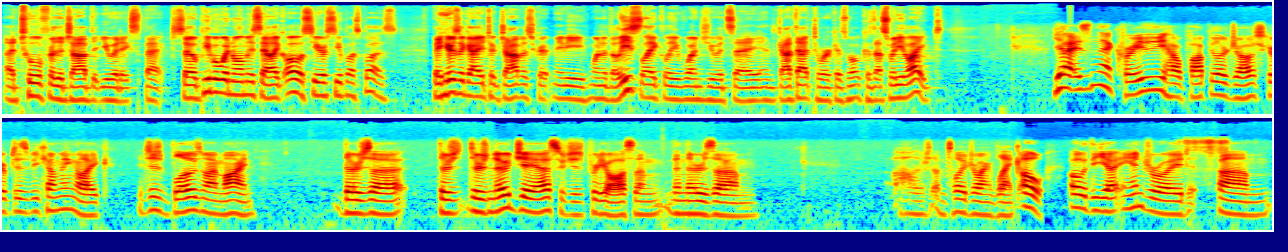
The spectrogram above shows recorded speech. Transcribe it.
uh, tool for the job that you would expect. So people would normally say like, "Oh, C or C++." But here's a guy who took JavaScript, maybe one of the least likely ones you would say, and got that to work as well because that's what he liked. Yeah, isn't that crazy how popular JavaScript is becoming? Like, it just blows my mind. There's a there's there's Node.js, which is pretty awesome. Then there's um oh, there's, I'm totally drawing a blank. Oh, oh, the uh, Android um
